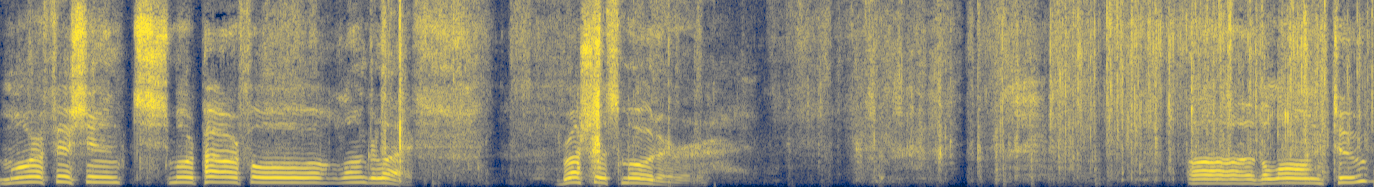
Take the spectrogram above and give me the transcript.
More efficient, more powerful, longer life. Brushless motor. Uh, the long tube.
